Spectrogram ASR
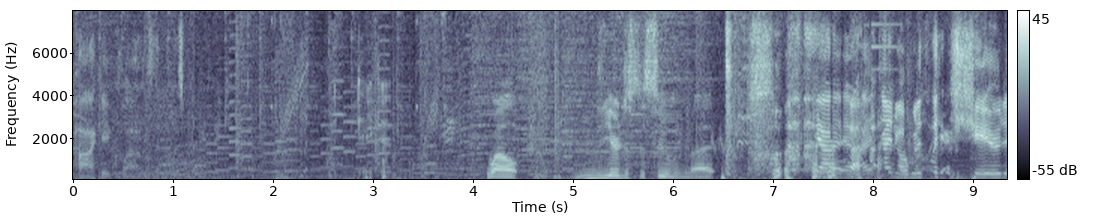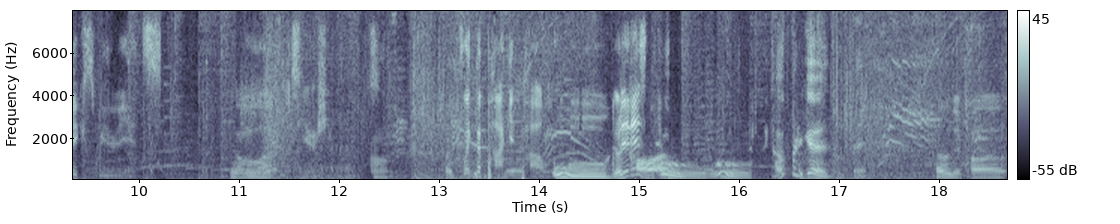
pocket clouds that at this point. they Well, you're just assuming that. Yeah, yeah, I, I know, but it's like a shared experience. Oh, I Yeah. Miss. It's like the pocket power. Ooh, good It is- call. out. Ooh, ooh, that was pretty good. That was a good call out.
